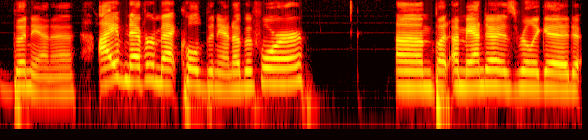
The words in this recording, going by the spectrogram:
Banana. I've never met Cold Banana before. Um, but Amanda is really good.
